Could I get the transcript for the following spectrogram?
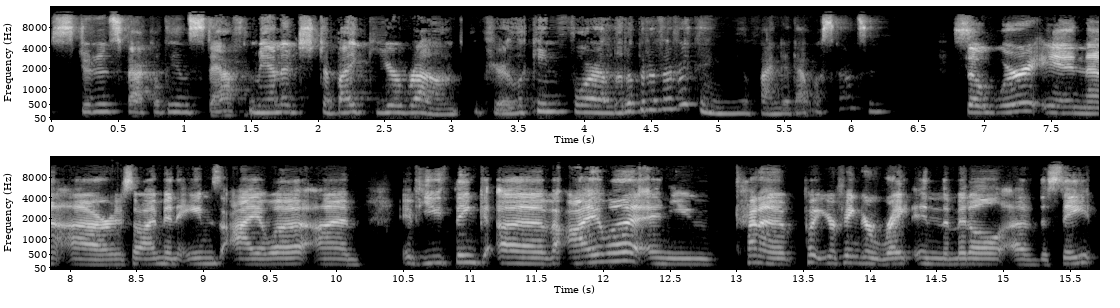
students, faculty, and staff manage to bike year-round. If you're looking for a little bit of everything, you'll find it at Wisconsin. So we're in our, so I'm in Ames, Iowa. Um, if you think of Iowa and you kind of put your finger right in the middle of the state,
